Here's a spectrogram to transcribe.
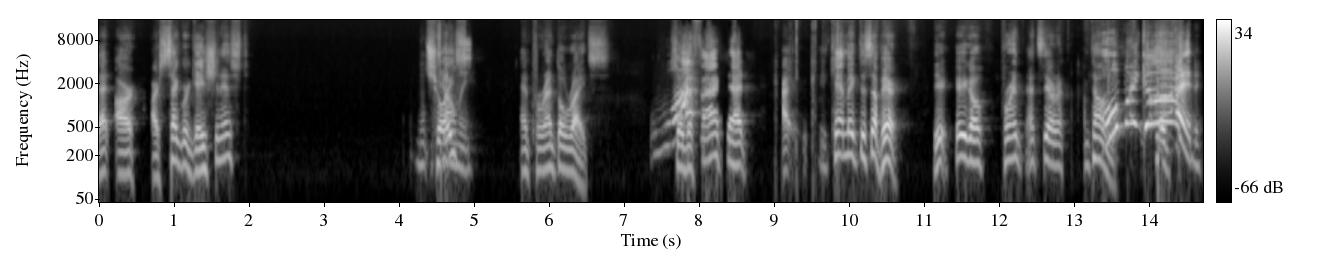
that are are segregationist choice and parental rights. What? So the fact that I you can't make this up here. Here, here you go. Parent, that's there. I'm telling you. oh my God.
